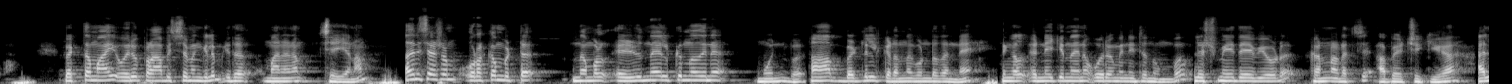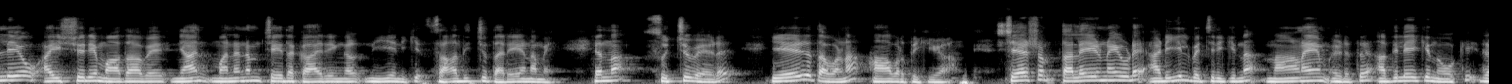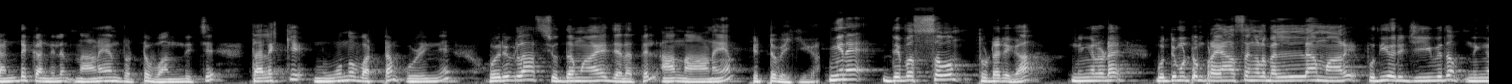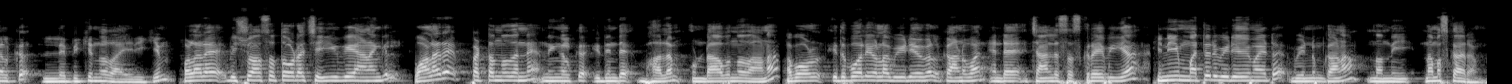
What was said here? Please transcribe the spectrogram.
വ്യക്തമായി ഒരു പ്രാവശ്യമെങ്കിലും ഇത് മനനം ചെയ്യണം. അതിനുശേഷം ഉറക്കം വിട്ട് നമ്മൾ എഴുന്നേൽക്കുന്നതിന് മുൻപ് ആ ബെഡിൽ കിടന്നുകൊണ്ട് തന്നെ നിങ്ങൾ എണ്ണീക്കുന്നതിന് ഒരു മിനിറ്റ് മുമ്പ് ലക്ഷ്മി ദേവിയോട് കണ്ണടച്ച് അപേക്ഷിക്കുക. അല്ലയോ ഐശ്വര്യ മാതാവേ ഞാൻ മനനം ചെയ്ത കാര്യങ്ങൾ നീ എനിക്ക് സാധിച്ചു തരയണമേ എന്ന സ്വിച്ച് വേഡ് ഏഴ് തവണ ആവർത്തിക്കുക. ശേഷം തലയിണയുടെ അടിയിൽ വെച്ചിരിക്കുന്ന നാണയം എടുത്ത് അതിലേക്ക് നോക്കി രണ്ട് കണ്ണിലും നാണയം തൊട്ട് വന്നിച്ച് തലയ്ക്ക് മൂന്ന് വട്ടം ഒഴിഞ്ഞ് ഒരു ഗ്ലാസ് ശുദ്ധമായ ജലത്തിൽ ആ നാണയം ഇട്ടുവയ്ക്കുക. ഇങ്ങനെ ദിവസവും തുടരുക. നിങ്ങളുടെ ബുദ്ധിമുട്ടും പ്രയാസങ്ങളും എല്ലാം മാറി പുതിയൊരു ജീവിതം നിങ്ങൾക്ക് ലഭിക്കുന്നതായിരിക്കും. വളരെ വിശ്വാസത്തോടെ ചെയ്യുകയാണെങ്കിൽ വളരെ പെട്ടെന്ന് തന്നെ നിങ്ങൾക്ക് ഇതിന്റെ ഫലം ഉണ്ടാവുന്നതാണ്. അപ്പോൾ ഇതുപോലെയുള്ള വീഡിയോകൾ കാണുവാൻ എന്റെ ചാനൽ സബ്സ്ക്രൈബ് ചെയ്യുക. ഇനിയും മറ്റൊരു വീഡിയോയുമായിട്ട് വീണ്ടും കാണാം. നന്ദി. നമസ്കാരം.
